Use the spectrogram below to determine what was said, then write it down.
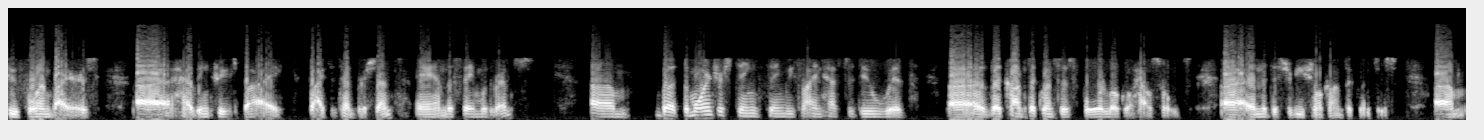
to foreign buyers have increased by five to ten percent, and the same with rents. Um, but the more interesting thing we find has to do with uh, the consequences for local households uh, and the distributional consequences. Um,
